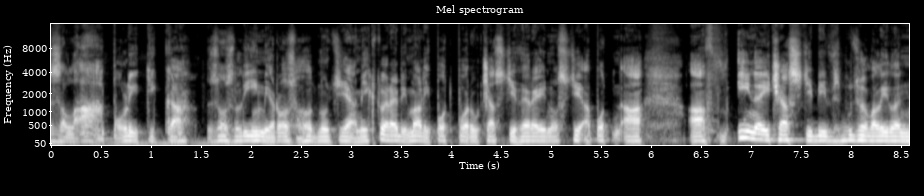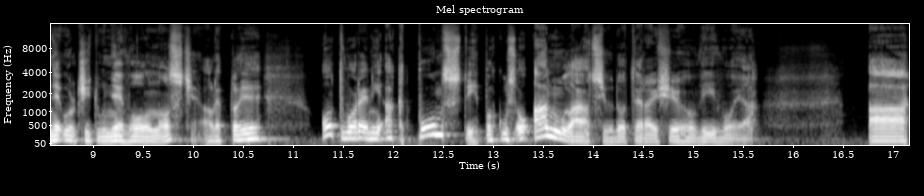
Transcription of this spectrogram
zlá politika so zlými rozhodnutiami, ktoré by mali podporu časti verejnosti a, pod, a, a v inej časti by vzbudzovali len neurčitú nevoľnosť, ale to je otvorený akt pomsty, pokus o anuláciu doterajšieho vývoja. A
